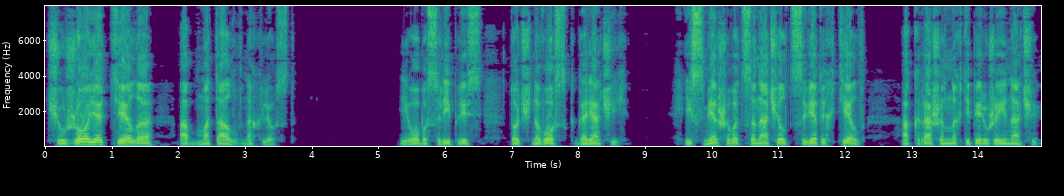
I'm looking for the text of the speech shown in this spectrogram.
чужое тело обмотал внахлёст. И оба слиплись, точно воск горячий, и смешиваться начал цвет их тел, окрашенных теперь уже иначе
